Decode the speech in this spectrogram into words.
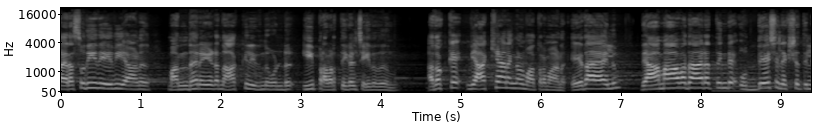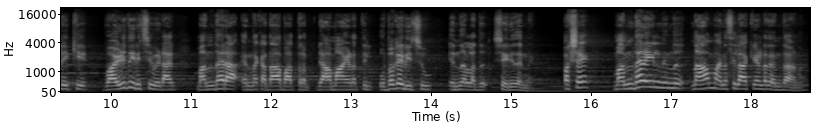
സരസ്വതി ദേവിയാണ് മന്ധരയുടെ നാക്കിലിരുന്നു കൊണ്ട് ഈ പ്രവർത്തികൾ ചെയ്തതെന്ന്. അതൊക്കെ വ്യാഖ്യാനങ്ങൾ മാത്രമാണ്. ഏതായാലും രാമാവതാരത്തിന്റെ ഉദ്ദേശ ലക്ഷ്യത്തിലേക്ക് വഴിതിരിച്ചു വിടാൻ മന്ധര എന്ന കഥാപാത്രം രാമായണത്തിൽ ഉപകരിച്ചു എന്നുള്ളത് ശരി തന്നെ. പക്ഷേ മന്ധരയിൽ നിന്ന് നാം മനസ്സിലാക്കേണ്ടത് എന്താണ്?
